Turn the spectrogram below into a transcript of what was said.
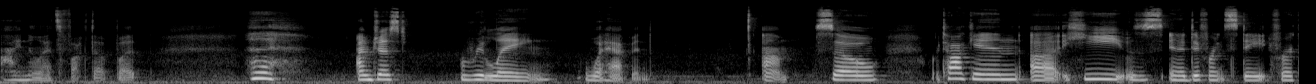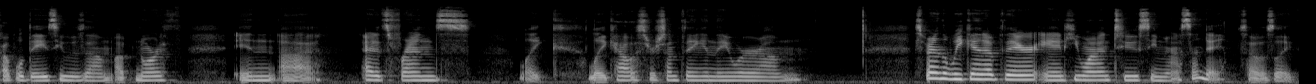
I know that's fucked up, but I'm just relaying what happened. Um so we're talking. Uh, he was in a different state for a couple days. He was um, up north in uh, at his friend's like lake house or something, and they were um, spending the weekend up there. And he wanted to see me on a Sunday, so I was like,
